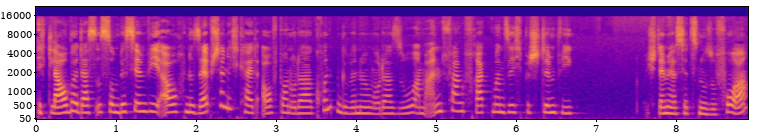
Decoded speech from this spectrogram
ich glaube, das ist so ein bisschen wie auch eine Selbstständigkeit aufbauen oder Kundengewinnung oder so. Am Anfang fragt man sich bestimmt, wie, ich stelle mir das jetzt nur so vor,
